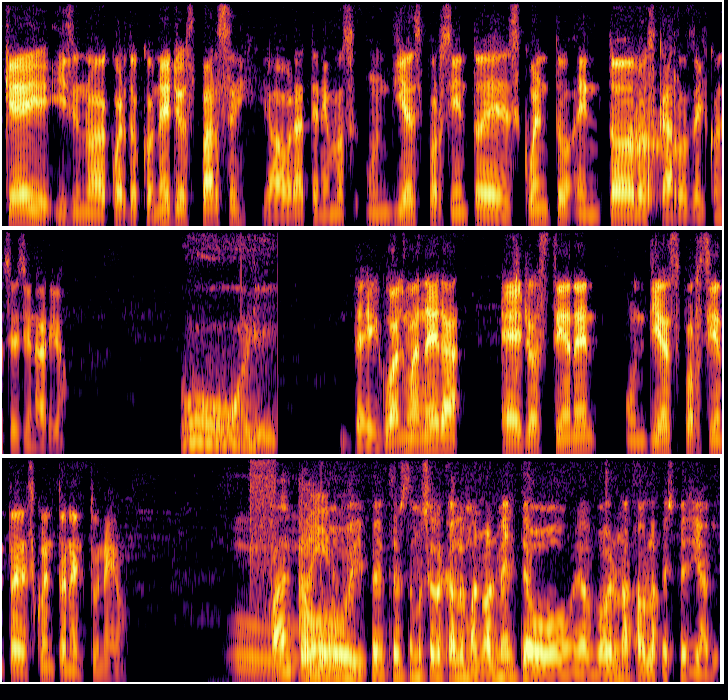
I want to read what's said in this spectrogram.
que hice un nuevo acuerdo con ellos, parce. Y ahora tenemos un 10% de descuento en todos los carros del concesionario. Uy. De igual manera, ellos tienen un 10% de descuento en el tuneo. ¿Cuánto? Uy, pero entonces tenemos que sacarlo manualmente o va a haber una tabla especial.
